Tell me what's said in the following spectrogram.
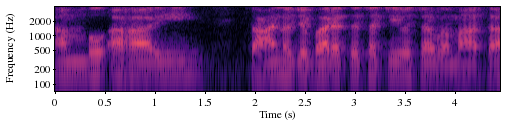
अम्बु आहारी। सानुज भरत सचिव सब माता,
